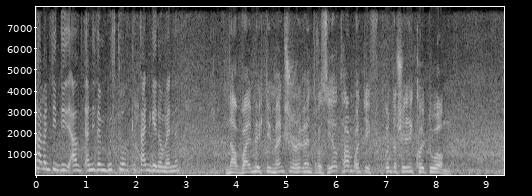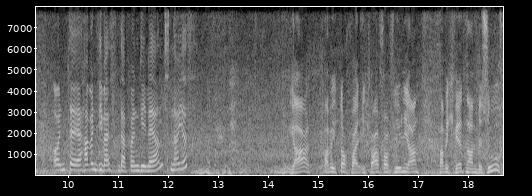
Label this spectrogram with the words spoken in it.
haben Sie die, an diesem Bustour teilgenommen? Na, weil mich die Menschen interessiert haben und die unterschiedlichen Kulturen. Und äh, haben Sie was davon gelernt, Neues? Ja, habe ich doch, weil ich war vor vielen Jahren, habe ich Vietnam besucht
